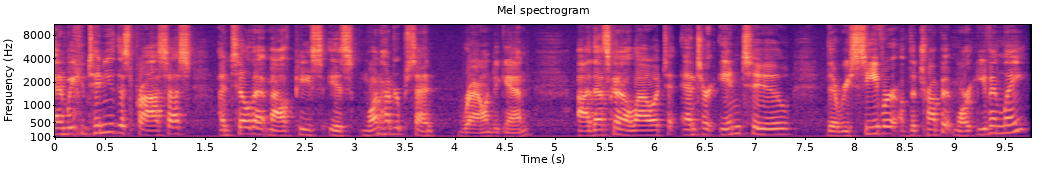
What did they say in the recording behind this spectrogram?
and we continue this process until that mouthpiece is 100% round again. Uh, that's going to allow it to enter into the receiver of the trumpet more evenly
